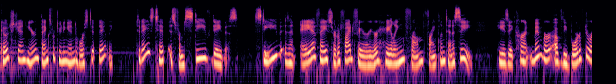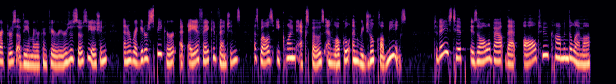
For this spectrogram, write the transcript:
Coach Jen here, and thanks for tuning in to Horse Tip Daily. Today's tip is from Steve Davis. Steve is an AFA certified farrier hailing from Franklin, Tennessee. He is a current member of the board of directors of the American Farriers Association and a regular speaker at AFA conventions as well as equine expos and local and regional club meetings. Today's tip is all about that all too common dilemma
